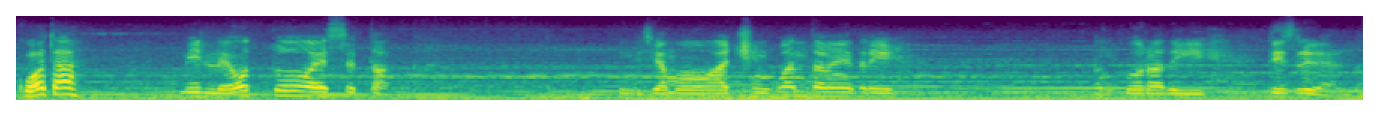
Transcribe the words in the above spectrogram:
Quota? 1870 quindi siamo a 50 metri ancora di dislivello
